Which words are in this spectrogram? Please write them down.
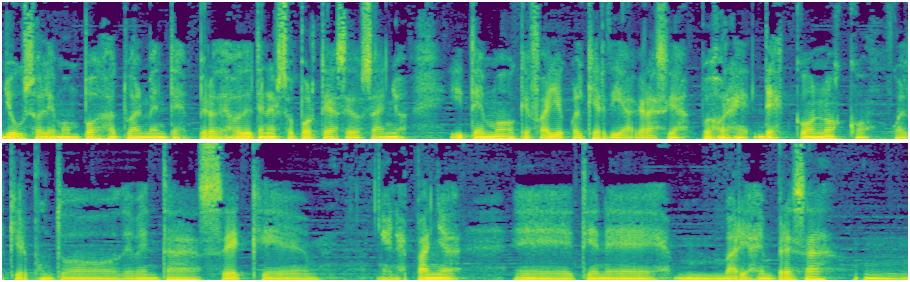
Yo uso Lemon Post actualmente, pero dejó de tener soporte hace dos años y temo que falle cualquier día. Gracias. Pues Jorge, desconozco cualquier punto de venta. Sé que en España eh, tienes varias empresas, mm,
